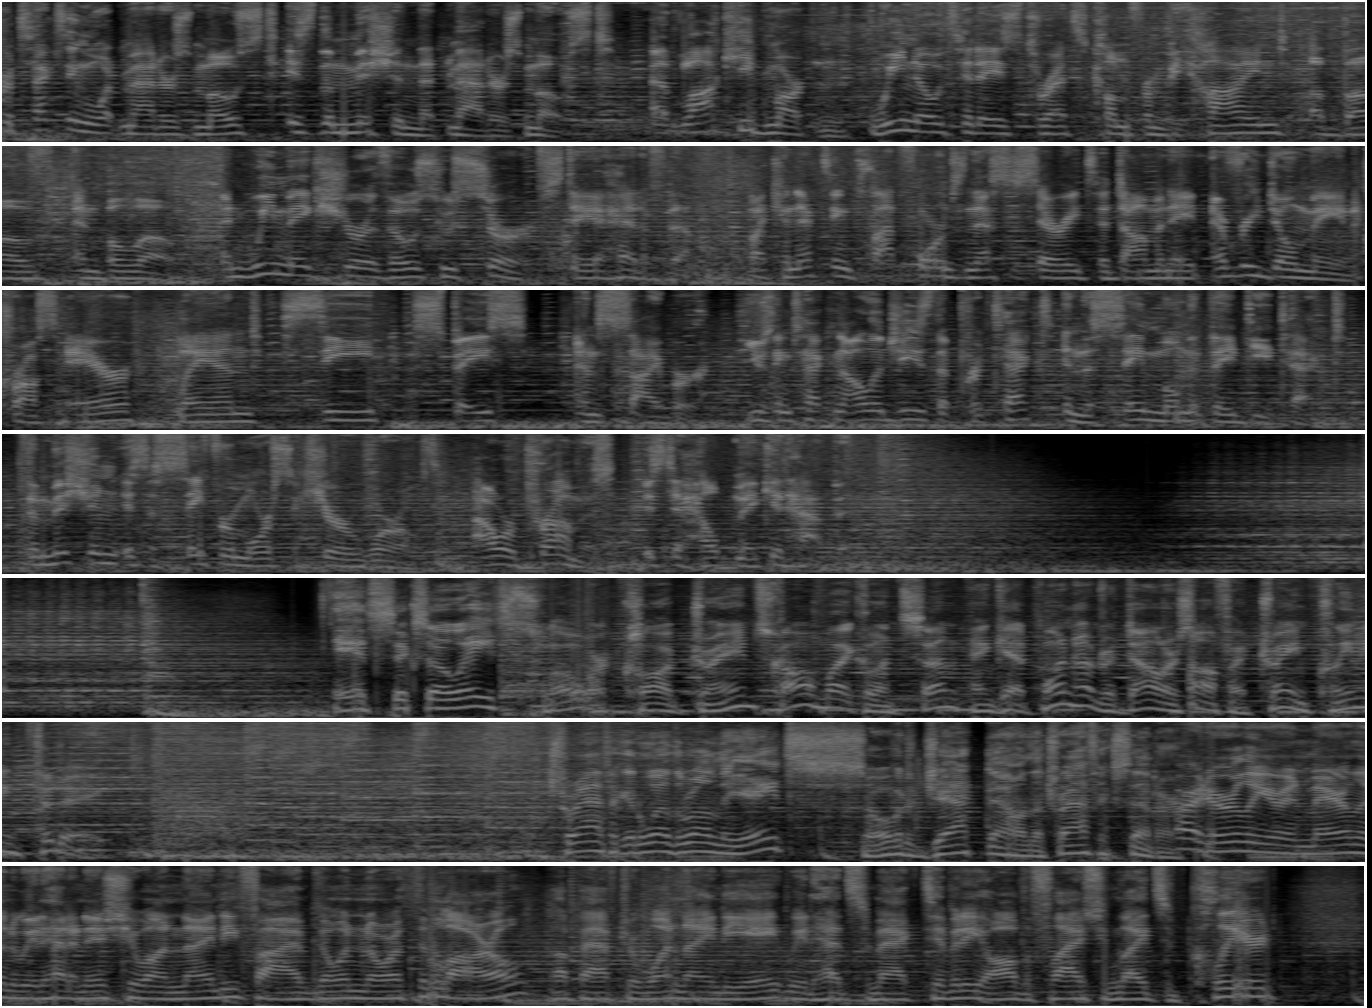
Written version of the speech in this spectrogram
Protecting what matters most is the mission that matters most. At Lockheed Martin, we know today's threats come from behind, above, and below, and we make sure those who serve stay ahead of them by connecting platforms necessary to dominate every domain across air, land, sea, space, and cyber, using technologies that protect in the same moment they detect. The mission is a safer, more secure world. Our promise is to help make it happen. It's 608. Slow or clogged drains? Call Michael and Son and get $100 off a train cleaning today. Traffic and weather on the 8s. Over to Jack now in the traffic center. All right, earlier in Maryland, we'd had an issue on 95 going north in Laurel. Up after 198, we'd had some activity. All the flashing lights have cleared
